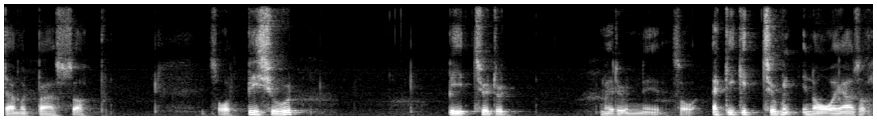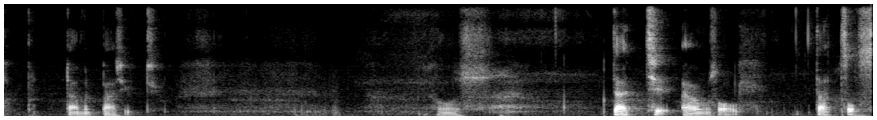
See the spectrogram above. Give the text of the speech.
таамат паассаарпут соор писуут piitsutut малунни соо акикитсумик инориаасера таамат паасиутсу соос татти аам соор татсерс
